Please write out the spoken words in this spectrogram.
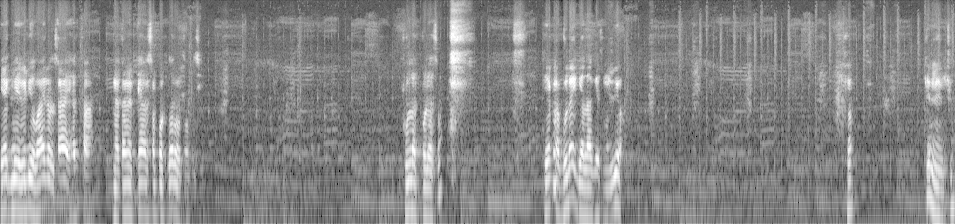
એક બે વીડિયો વાયરલ થાય હતા અને તમે પ્યાર સપોર્ટ કરો તો પછી. ફૂલ જ પડે છો એકલા ભૂલાઈ ગયા લાગે છે મને લ્યો. હા? એમ છું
